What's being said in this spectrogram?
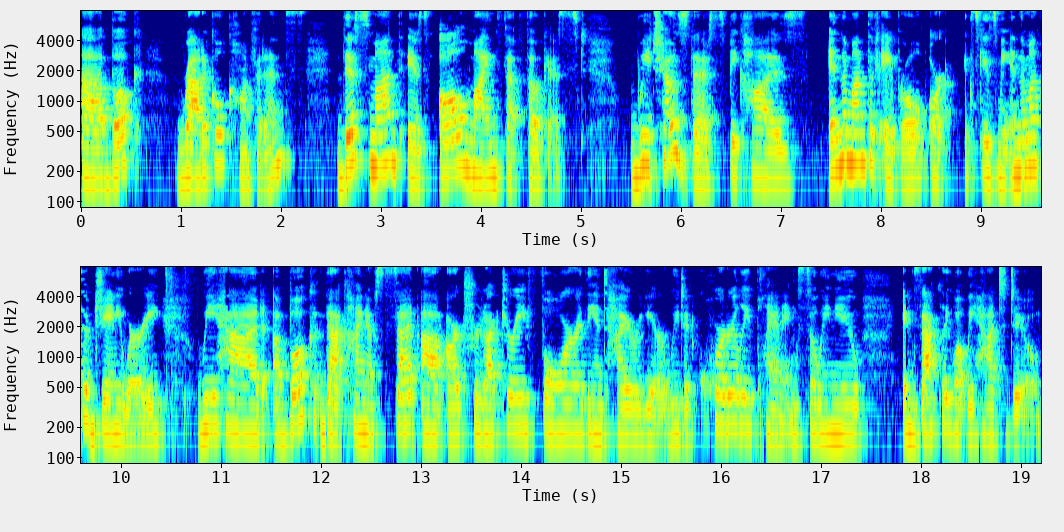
uh, book, Radical Confidence. This month is all mindset focused. We chose this because in the month of April, or excuse me, in the month of January, we had a book that kind of set uh, our trajectory for the entire year. We did quarterly planning, so we knew exactly what we had to do.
